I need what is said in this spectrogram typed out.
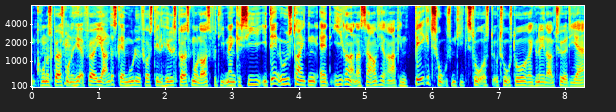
48.000 kroner spørgsmålet her, før I andre skal have mulighed for at stille hele spørgsmål også, fordi man kan sige, i den udstrækning, at Iran og Saudi-Arabien, begge to, som de store, to store regionale aktører, de er,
